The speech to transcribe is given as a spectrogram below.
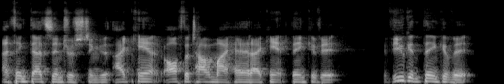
I think that's interesting. I can't, off the top of my head, I can't think of it. If you can think of it,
